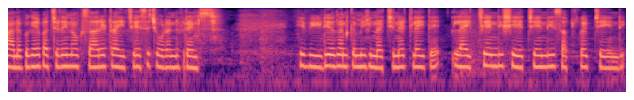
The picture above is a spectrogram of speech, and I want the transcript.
ఆనపకాయ పచ్చడిని ఒకసారి ట్రై చేసి చూడండి ఫ్రెండ్స్. ఈ వీడియో కనుక మీకు నచ్చినట్లయితే లైక్ చేయండి షేర్ చేయండి సబ్స్క్రైబ్ చేయండి.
